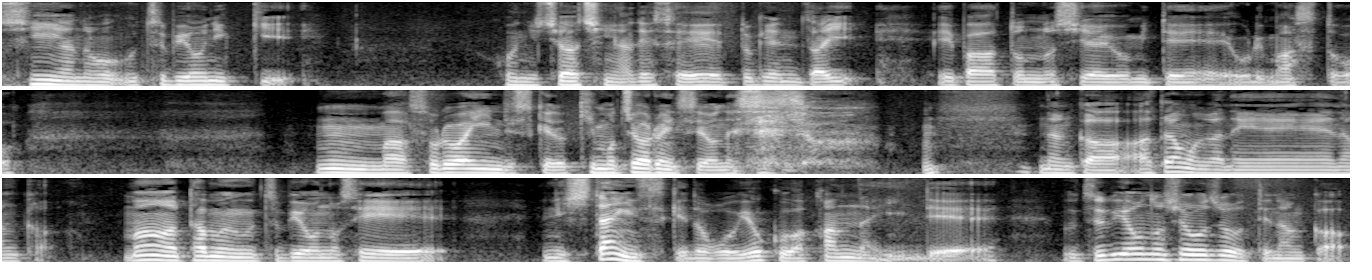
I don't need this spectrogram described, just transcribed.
深夜のうつ病日記。こんにちは深夜です。えー、っと現在エバートンの試合を見ておりますと。うんまあそれはいいんですけど気持ち悪いんですよね。なんか頭がねなんかまあ多分うつ病のせいにしたいんですけどよくわかんないんでうつ病の症状ってなんか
